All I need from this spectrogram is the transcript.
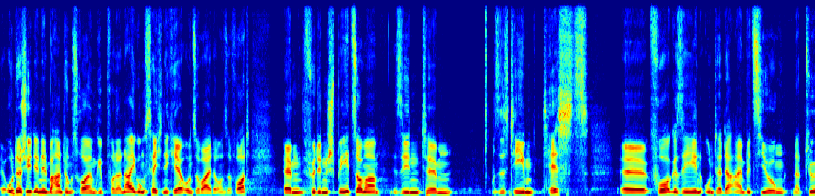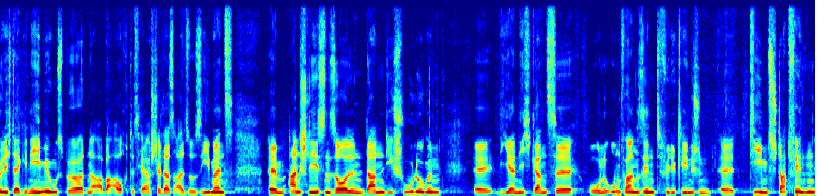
äh, Unterschiede in den Behandlungsräumen gibt von der Neigungstechnik her und so weiter und so fort. Ähm, für den Spätsommer sind Systemtests äh, vorgesehen unter der Einbeziehung natürlich der Genehmigungsbehörden, aber auch des Herstellers, also Siemens. Anschließend sollen dann die Schulungen die ja nicht ganz äh, ohne Umfang sind, für die klinischen äh, Teams stattfinden.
